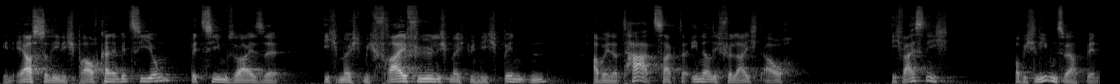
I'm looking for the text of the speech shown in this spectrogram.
in erster Linie, ich brauche keine Beziehung, beziehungsweise ich möchte mich frei fühlen, ich möchte mich nicht binden, aber in der Tat sagt er innerlich vielleicht auch, ich weiß nicht, ob ich liebenswert bin.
